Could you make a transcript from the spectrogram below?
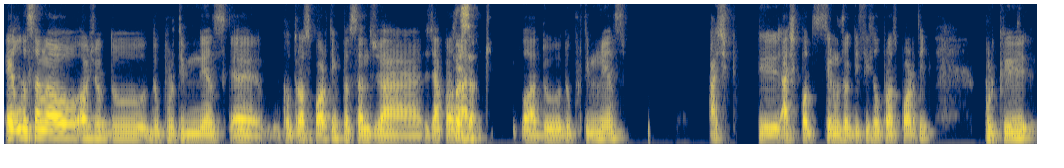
Em relação ao, ao jogo do, do Portimonense uh, contra o Sporting, passando já, já para lá, para lá do, do Portimonense, acho que, acho que pode ser um jogo difícil para o Sporting, porque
